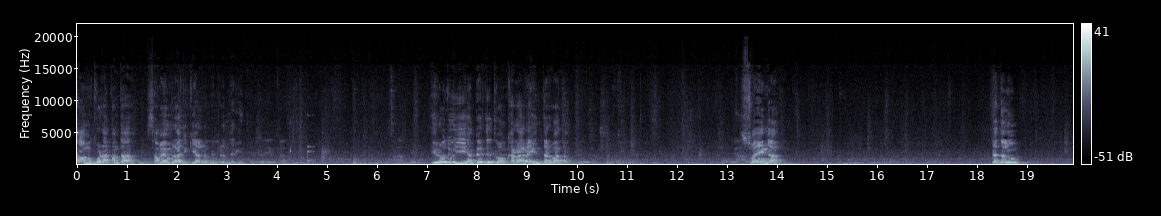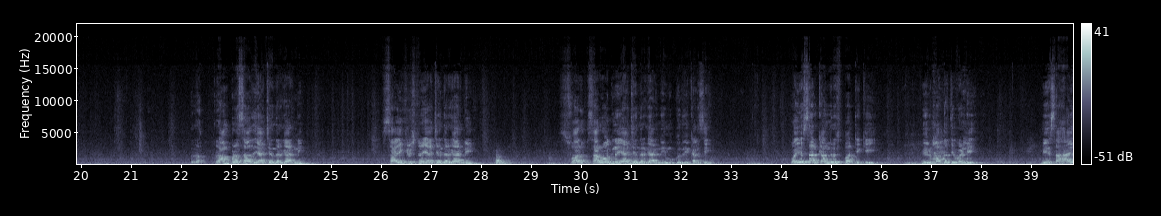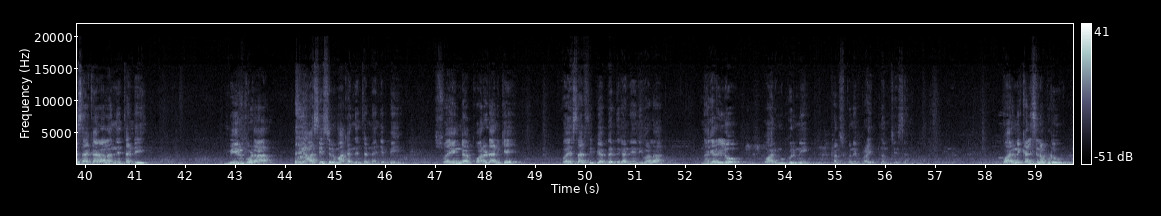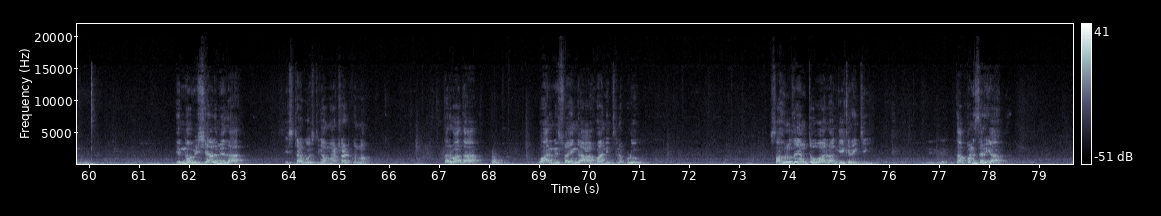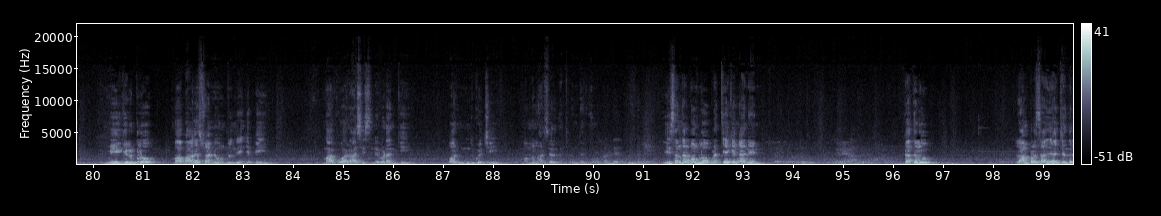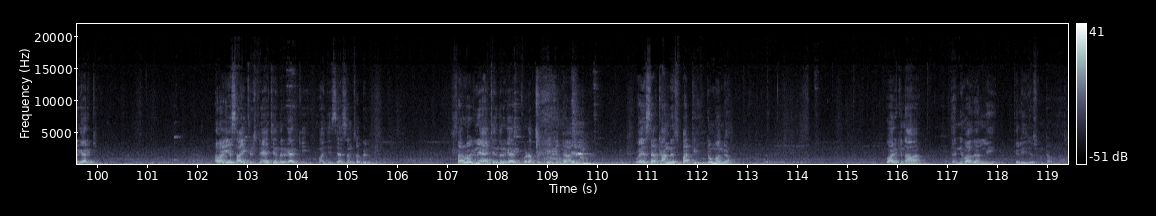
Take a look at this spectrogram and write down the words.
తాము కూడా కొంత సమయం రాజకీయాల్లో పెట్టడం జరిగింది. ఈరోజు ఈ అభ్యర్థిత్వం ఖరారు అయిన తర్వాత స్వయంగా పెద్దలు రాంప్రసాద్ రామ్ ప్రసాద్ యాచందర్ గారిని సాయికృష్ణ యాచందర్ గారిని స్వ సర్వజ్ఞ యాచేందర్ గారిని ముగ్గురిని కలిసి వైఎస్ఆర్ కాంగ్రెస్ పార్టీకి మీరు మద్దతు ఇవ్వండి మీ సహాయ సహకారాలు అందించండి మీరు కూడా మీ ఆశీస్సులు మాకు అందించండి అని చెప్పి స్వయంగా కోరడానికే వైఎస్ఆర్సీపీ అభ్యర్థిగా నేను ఇవాళ నగరిలో వారి ముగ్గురిని కలుసుకునే ప్రయత్నం చేశాను. వారిని కలిసినప్పుడు ఎన్నో విషయాల మీద ఇష్టాగోష్ఠిగా మాట్లాడుకున్నాం. తర్వాత వారిని స్వయంగా ఆహ్వానించినప్పుడు సహృదయంతో వారు అంగీకరించి తప్పనిసరిగా మీ గెలుపులో మా భాగస్వామ్యం ఉంటుంది అని చెప్పి మాకు వారి ఆశీస్సులు ఇవ్వడానికి వారు ముందుకొచ్చి మమ్మల్ని ఆశీర్వదించడం జరిగింది. ఈ సందర్భంలో ప్రత్యేకంగా నేను పెద్దలు రాంప్రసాద్ యాచంద్ర గారికి అలాగే సాయికృష్ణ యాచంద్ర గారికి మాజీ శాసనసభ్యులు సర్వజ్ఞ యాచంద్ర గారికి కూడా ప్రత్యేకంగా వైఎస్ఆర్ కాంగ్రెస్ పార్టీ కుటుంబంగా వారికి నా ధన్యవాదాలని తెలియజేసుకుంటా ఉన్నాను.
